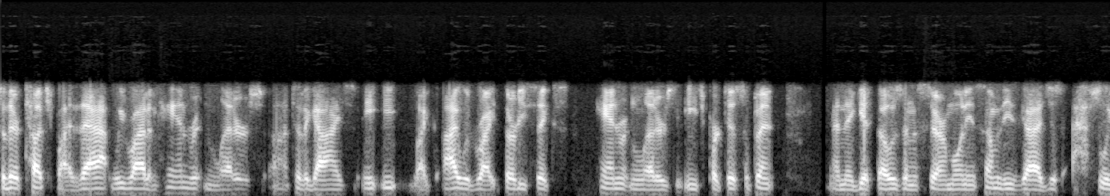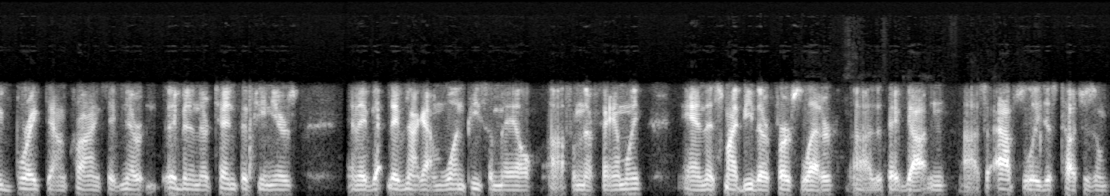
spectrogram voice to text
so they're touched by that. We write them handwritten letters uh, to the guys. E- e- like I would write 36 handwritten letters to each participant and they get those in the ceremony. And some of these guys just absolutely break down crying. They've never they've been in there 10, 15 years, and they've got they've not gotten one piece of mail uh, from their family, and this might be their first letter uh, that they've gotten. Uh, so absolutely just touches them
